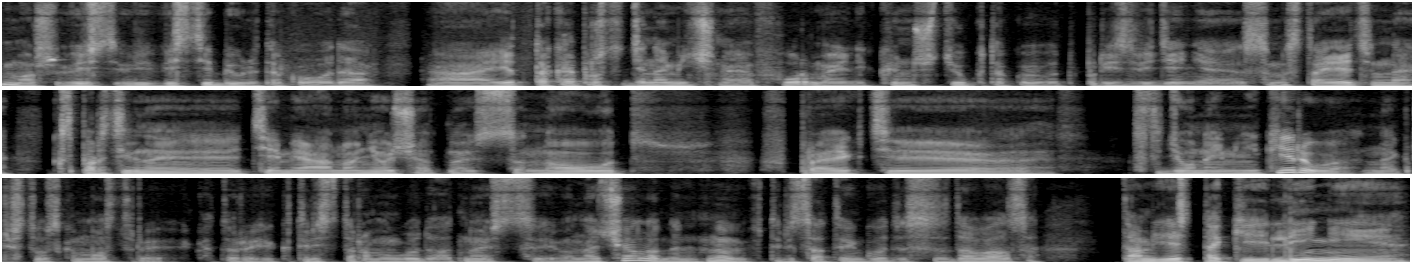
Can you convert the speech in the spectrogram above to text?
марш- вестибюля такого, да. А это такая просто динамичная форма или кюнштюк, такое вот произведение самостоятельное. К спортивной теме оно не очень относится, но вот в проекте стадиона имени Кирова на Крестовском острове, который к 1932 году относится его начало, ну, в 30-е годы создавался, там есть такие линии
